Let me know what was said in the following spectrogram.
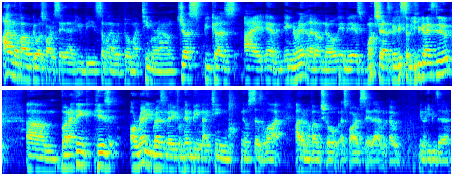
I don't know if I would go as far to say that he would be someone that would build my team around just because I am ignorant and I don't know the NBA as much as maybe some of you guys do. Um, but I think his already resume from him being 19, you know, says a lot. I don't know if I would go as far as say that I would, I would you know, he'd be the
